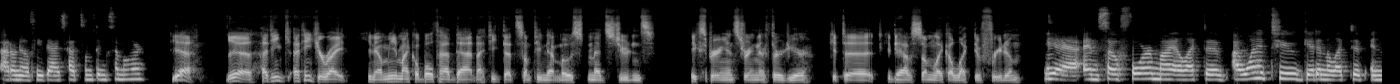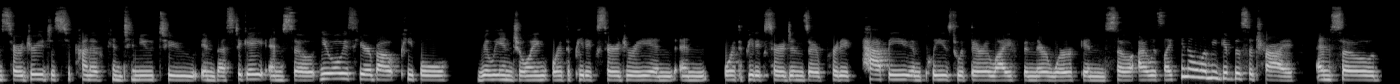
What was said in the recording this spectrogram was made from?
I don't know if you guys had something similar. Yeah. Yeah, I think I think you're right. You know, me and Michael both had that and I think that's something that most med students experience during their third year. Get to get to have some like elective freedom. Yeah, and so for my elective, I wanted to get an elective in surgery just to kind of continue to investigate. And so you always hear about people really enjoying orthopedic surgery and, and orthopedic surgeons are pretty happy and pleased with their life and their work. And so I was like, you know, let me give this a try. And so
